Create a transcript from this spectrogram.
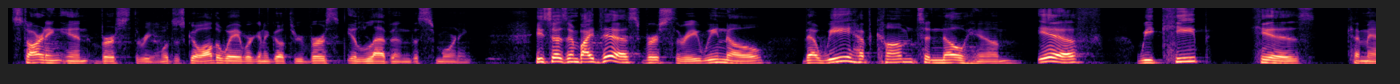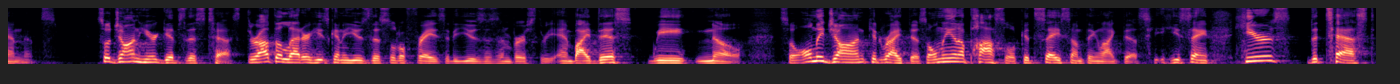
starting in verse 3. And we'll just go all the way. We're going to go through verse 11 this morning. He says, And by this, verse 3, we know that we have come to know him if we keep his commandments. So, John here gives this test. Throughout the letter, he's going to use this little phrase that he uses in verse 3 and by this we know. So, only John could write this. Only an apostle could say something like this. He's saying, here's the test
